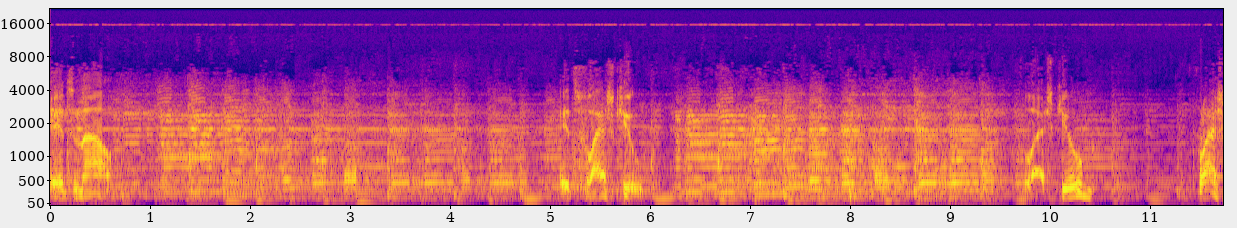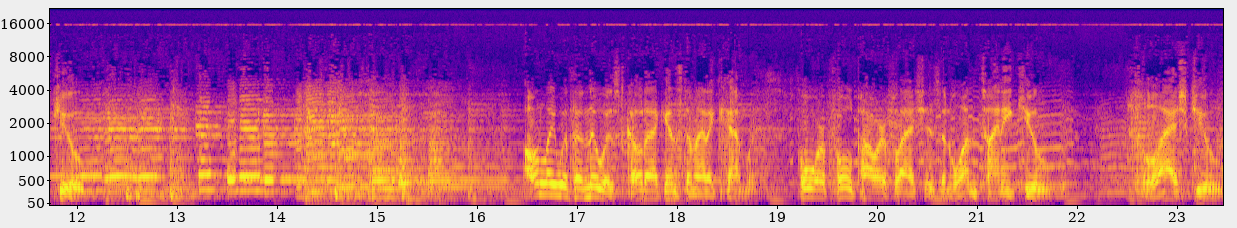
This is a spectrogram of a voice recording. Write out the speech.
It's now. It's Flash Cube. Flash Cube? Flash Cube. Only with the newest Kodak Instamatic cameras. Four full power flashes and one tiny cube. Flash Cube.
